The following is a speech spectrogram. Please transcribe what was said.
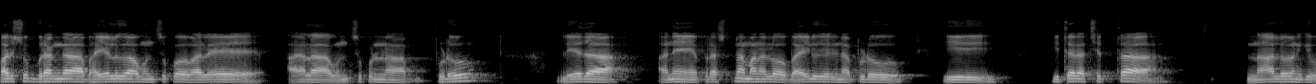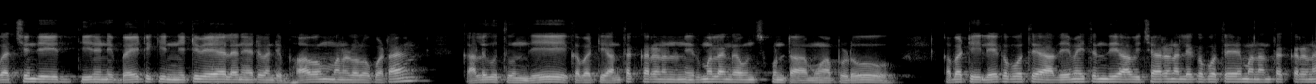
పరిశుభ్రంగా భయలుగా ఉంచుకోవాలి. అలా ఉంచుకున్నప్పుడు లేదా అనే ప్రశ్న మనలో బయలుదేరినప్పుడు ఈ ఇతర చిత్త నాలోనికి వచ్చింది. దీనిని బయటికి నెట్టివేయాలనేటువంటి భావం మనలో లోపల కలుగుతుంది. కాబట్టి అంతఃకరణను నిర్మలంగా ఉంచుకుంటాము అప్పుడు. కాబట్టి లేకపోతే అదేమైతుంది? ఆ విచారణ లేకపోతే మన అంతఃకరణ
